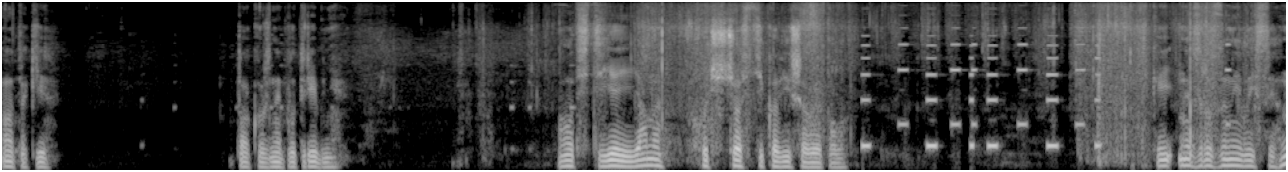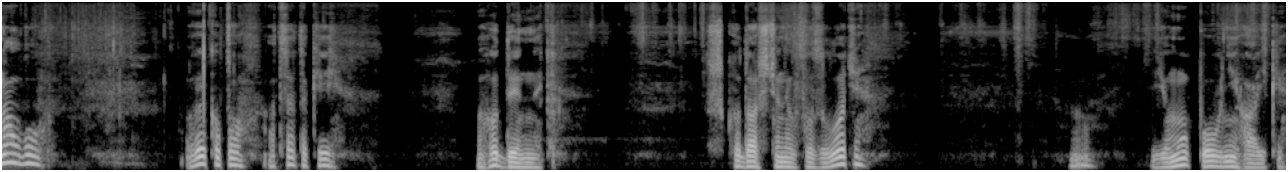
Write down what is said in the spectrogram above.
Отакі. Також непотрібні. От з цієї ями хоч щось цікавіше випало. Такий незрозумілий сигнал був. Викопав, а це такий годинник. Шкода, що не в позолоті. Ну, Йому повні гайки.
